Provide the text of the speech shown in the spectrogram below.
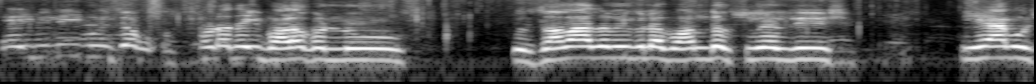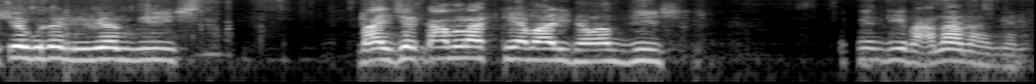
এই মিলেই মুই তো ছোট থেকে বড় করনু। তুই জমা জমি গুলো বন্ধক শুনে দিস, টিয়া বসে গুলো নিবেন দিস, মানুষের কামলা টিয়া বাড়ি খাওয়ান দিস দিয়ে বাধা থাকে না।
